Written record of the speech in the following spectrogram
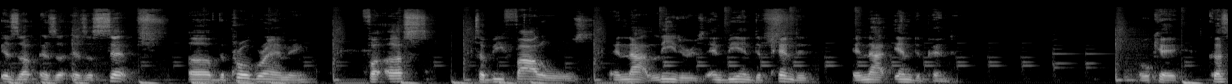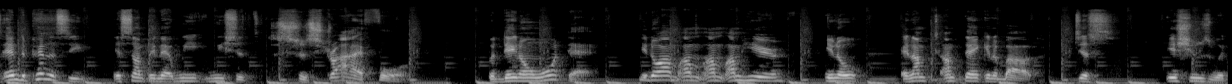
is a is a is a set of the programming for us to be followers and not leaders and be independent and not independent okay because independency is something that we we should should strive for but they don't want that you know i'm i'm i'm, I'm here you know and i'm i'm thinking about just issues with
